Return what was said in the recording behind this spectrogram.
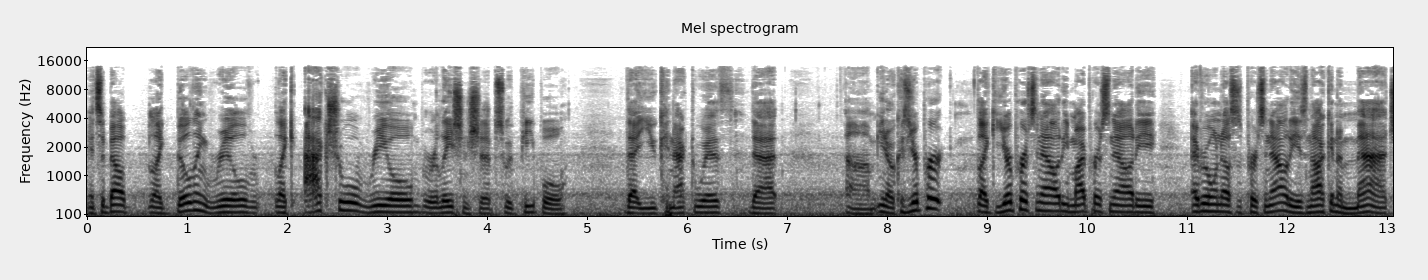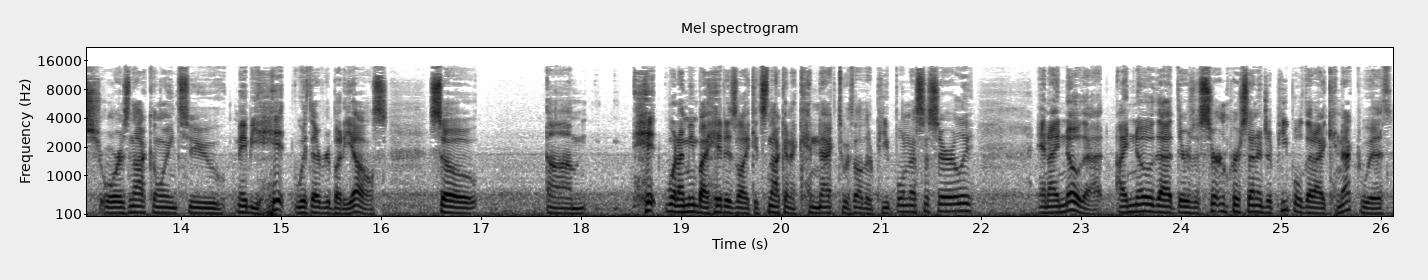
It's about like building real like actual real relationships with people that you connect with that um, you know because your per like your personality my personality everyone else's personality is not going to match or is not going to maybe hit with everybody else so um, hit what I mean by hit is like it's not going to connect with other people necessarily. And I know that. I know that there's a certain percentage of people that I connect with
